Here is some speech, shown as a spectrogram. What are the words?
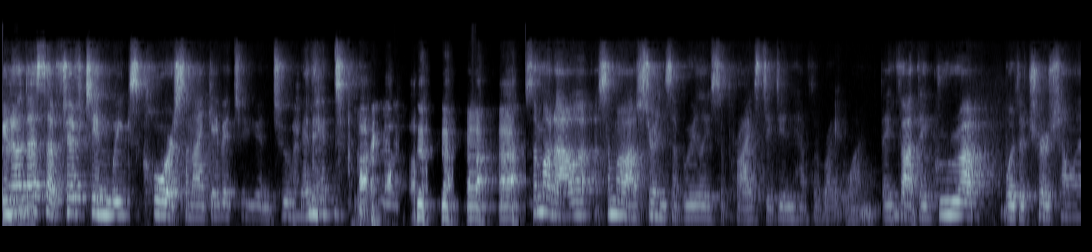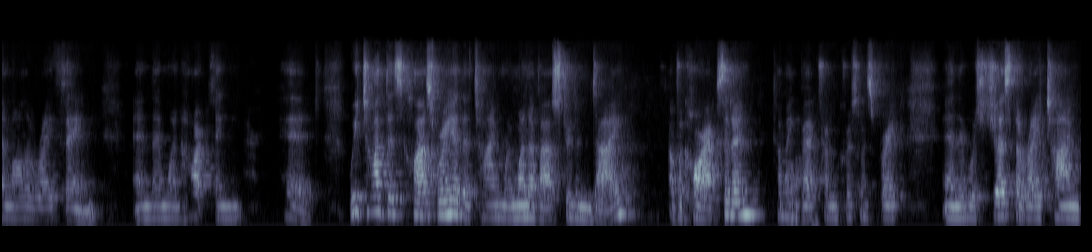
You know, that's a 15 weeks course, and I gave it to you in two minutes. some of our some of our students are really surprised they didn't have the right one. They thought they grew up with the church telling them all the right thing, and then when hard thing hit, we taught this class right at the time when one of our students died of a car accident coming wow. back from Christmas break, and it was just the right time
